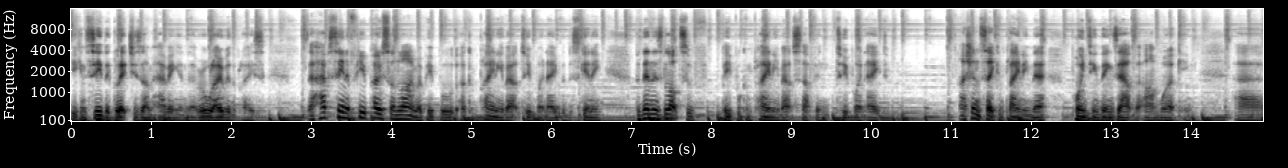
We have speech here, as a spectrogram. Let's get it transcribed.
you can see the glitches I'm having and they're all over the place. I have seen a few posts online where people are complaining about 2.8 with the skinning, but then there's lots of people complaining about stuff in 2.8. I shouldn't say complaining, they're pointing things out that aren't working. Uh,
